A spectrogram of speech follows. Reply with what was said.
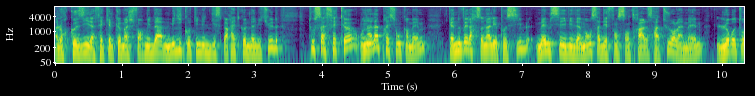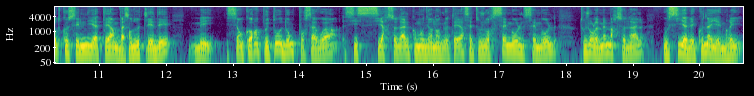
alors qu'Ozil a fait quelques matchs formidables, mais qui continue de disparaître comme d'habitude. Tout ça fait que on a l'impression quand même qu'un nouvel Arsenal est possible, même si évidemment sa défense centrale sera toujours la même. Le retour de Koscielny à terme va sans doute l'aider, mais c'est encore un peu tôt donc pour savoir si, si Arsenal, comme on dit en Angleterre, c'est toujours same old, same old, toujours le même Arsenal, ou si avec Unai Emery,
